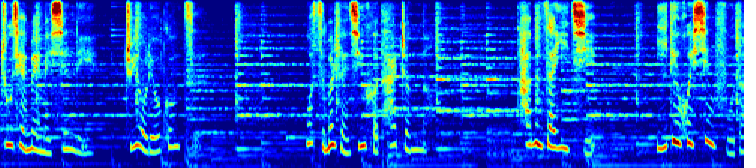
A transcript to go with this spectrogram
朱倩妹妹心里只有刘公子，我怎么忍心和他争呢？他们在一起，一定会幸福的。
